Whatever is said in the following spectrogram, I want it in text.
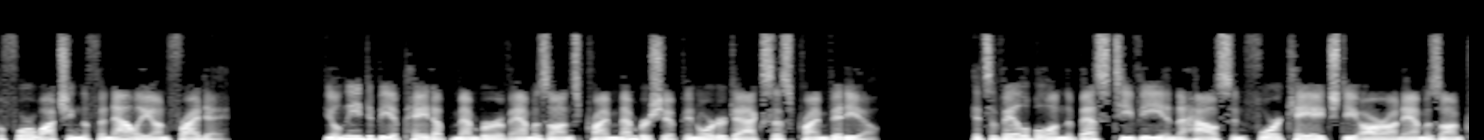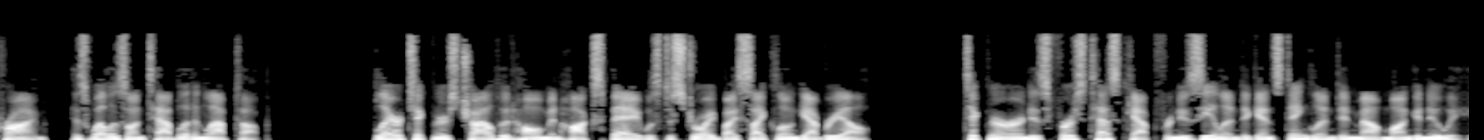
before watching the finale on Friday. You'll need to be a paid up member of Amazon's Prime membership in order to access Prime Video. It's available on the best TV in the house in 4K HDR on Amazon Prime, as well as on tablet and laptop. Blair Tickner's childhood home in Hawke's Bay was destroyed by Cyclone Gabrielle. Tickner earned his first test cap for New Zealand against England in Mount Maunganui.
